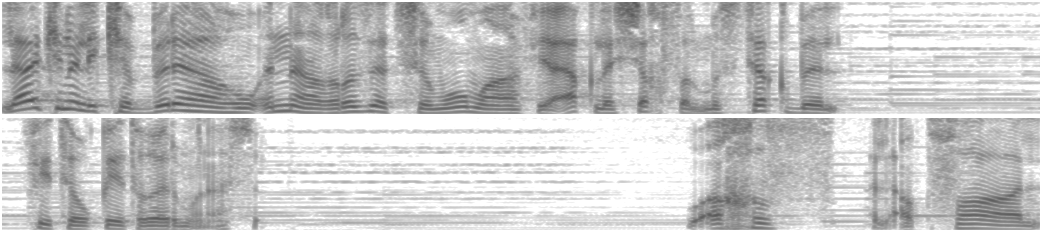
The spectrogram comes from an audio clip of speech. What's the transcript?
لكن اللي يكبرها هو أنها غرزت سمومها في عقل الشخص المستقبل في توقيت غير مناسب. وأخص الأطفال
